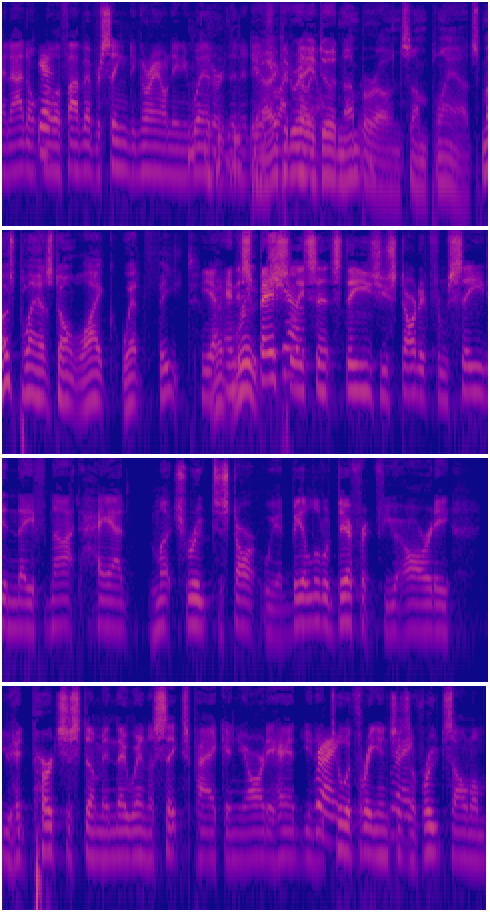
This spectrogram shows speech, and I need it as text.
And I don't Yeah. know if I've ever seen the ground any wetter than it is yeah, I right could really now. do a number on some plants. Most plants don't like wet feet. Yeah, wet and roots. especially since these you started from seed and they've not had much root to start with. Be a little different if you already you had purchased them and they were in a six pack and you already had you know Right, two or three inches right. of roots on them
